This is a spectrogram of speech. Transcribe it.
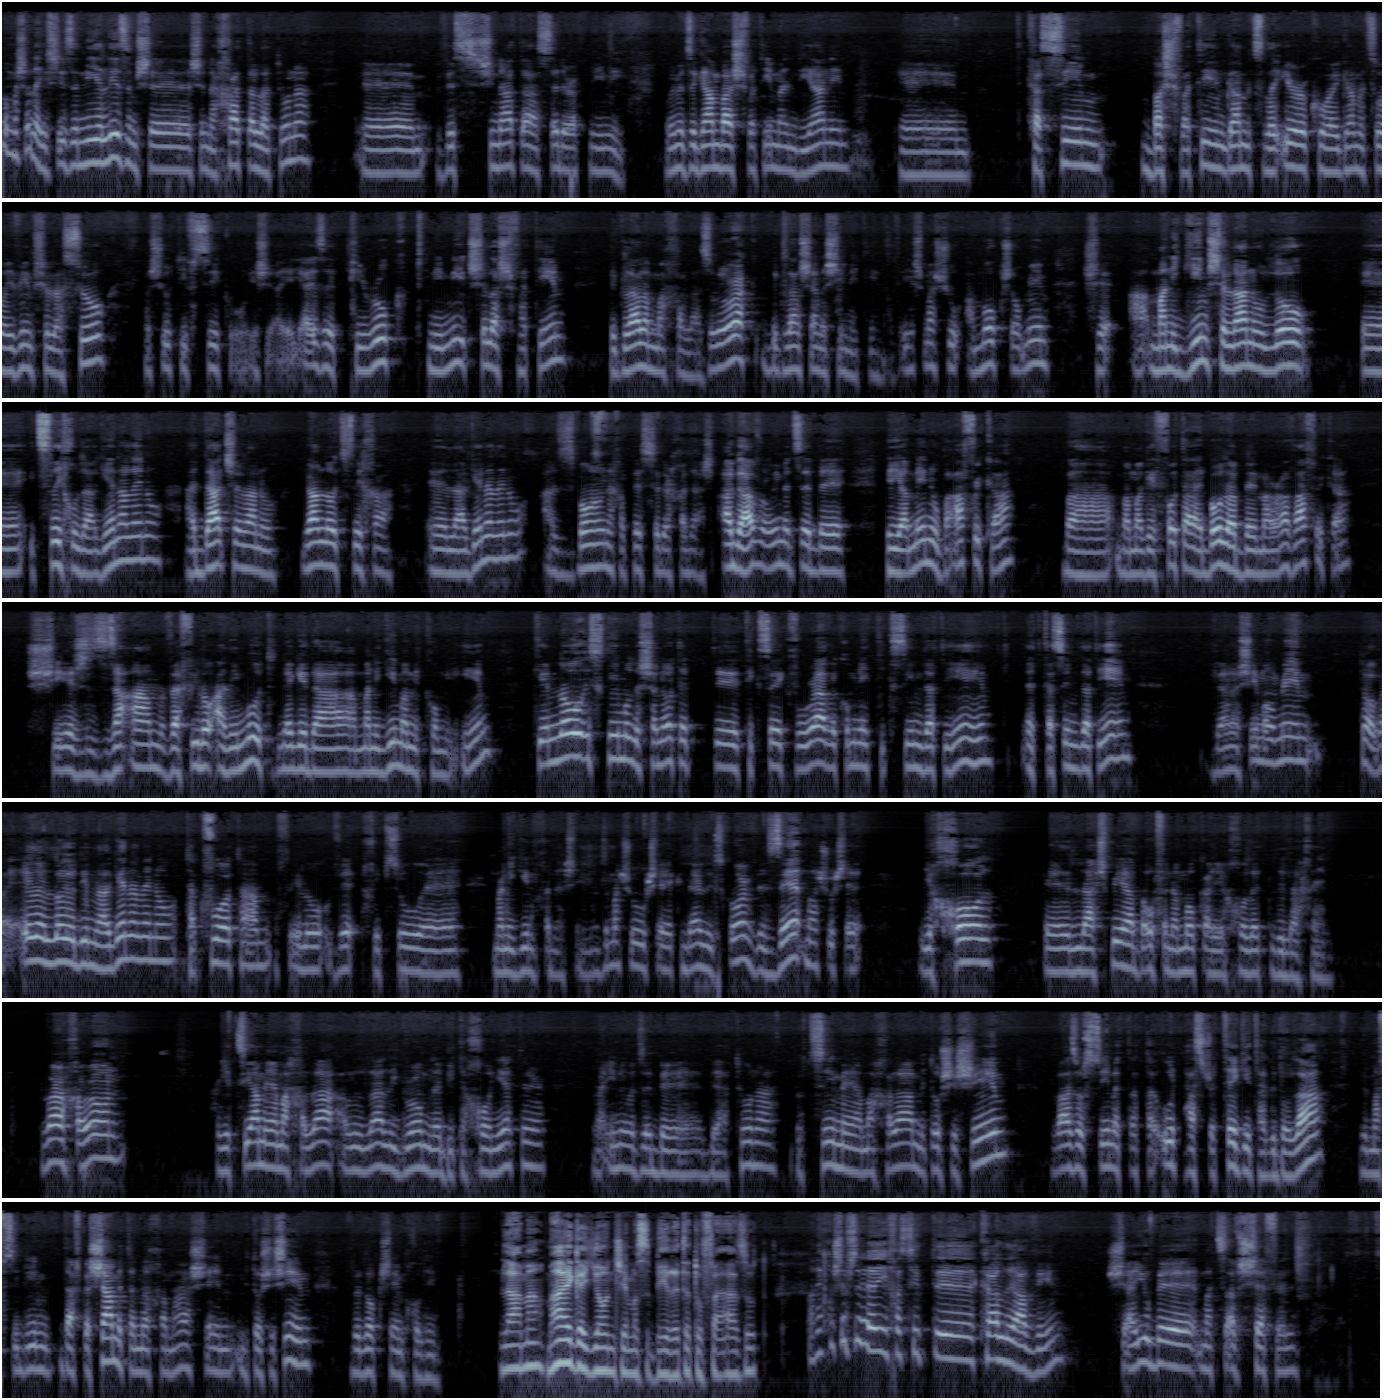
לא משנה, יש איזה ניהיליזם ש, שנחת על אתונה אה, ושינה את הסדר הפנימי. רואים את זה גם בשבטים האינדיאנים, אה, טקסים בשבטים, גם אצל האירקוי, גם אצל האויבים של הסור, פשוט הפסיקו. יש, היה איזה פירוק פנימית של השבטים בגלל המחלה. זה לא רק בגלל שאנשים מתים, אבל יש משהו עמוק שאומרים שהמנהיגים שלנו לא אה, הצליחו להגן עלינו, הדת שלנו גם לא הצליחה אה, להגן עלינו, אז בואו נחפש סדר חדש. אגב, רואים את זה ב, בימינו באפריקה, במגפות האבולה במערב אפריקה, שיש זעם ואפילו אלימות נגד המנהיגים המקומיים, כי הם לא הסכימו לשנות את אה, טקסי קבורה וכל מיני טקסים דתיים, טקסים דתיים, ואנשים אומרים, טוב, אלה לא יודעים להגן עלינו, תקפו אותם אפילו וחיפשו uh, מנהיגים חדשים. אז זה משהו שכדאי לזכור, וזה משהו שיכול להשפיע באופן עמוק על היכולת להילחם. דבר אחרון, היציאה מהמחלה עלולה לגרום לביטחון יתר, ראינו את זה באתונה, יוצאים מהמחלה, מתאוששים, ואז עושים את הטעות האסטרטגית הגדולה, ומפסידים דווקא שם את המלחמה שהם מתאוששים, ולא כשהם חולים. למה? מה ההיגיון שמסביר את התופעה הזאת? אני חושב שזה יחסית אה, קל להבין, שהיו במצב שפל,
